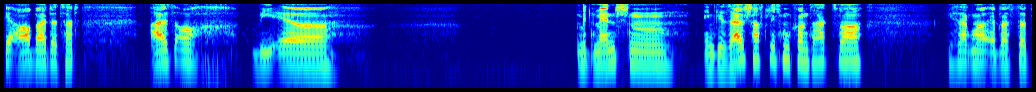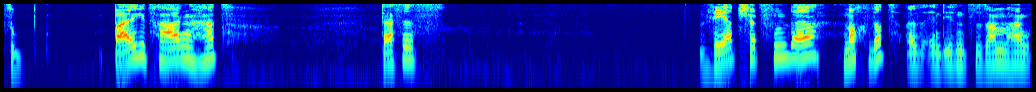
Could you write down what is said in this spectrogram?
gearbeitet hat, als auch wie er mit Menschen in gesellschaftlichem Kontakt war, ich sag mal, etwas dazu beigetragen hat, dass es wertschöpfender noch wird. Also in diesem Zusammenhang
